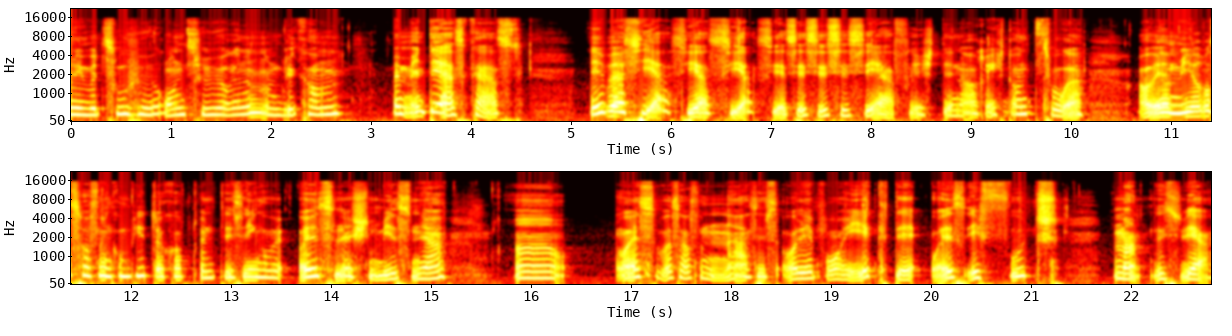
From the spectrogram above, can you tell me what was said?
liebe Zuhörer und Zuhörerinnen und willkommen beim NDS-Cast. Über sehr, sehr, sehr, sehr, sehr, sehr, sehr, sehr schlechte Nachricht. Und zwar ein Virus auf meinem Computer gehabt und deswegen habe ich alles löschen müssen, ja. Äh, alles, was auf dem NAS ist, alle Projekte, alles ist futsch. Man, das wäre,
